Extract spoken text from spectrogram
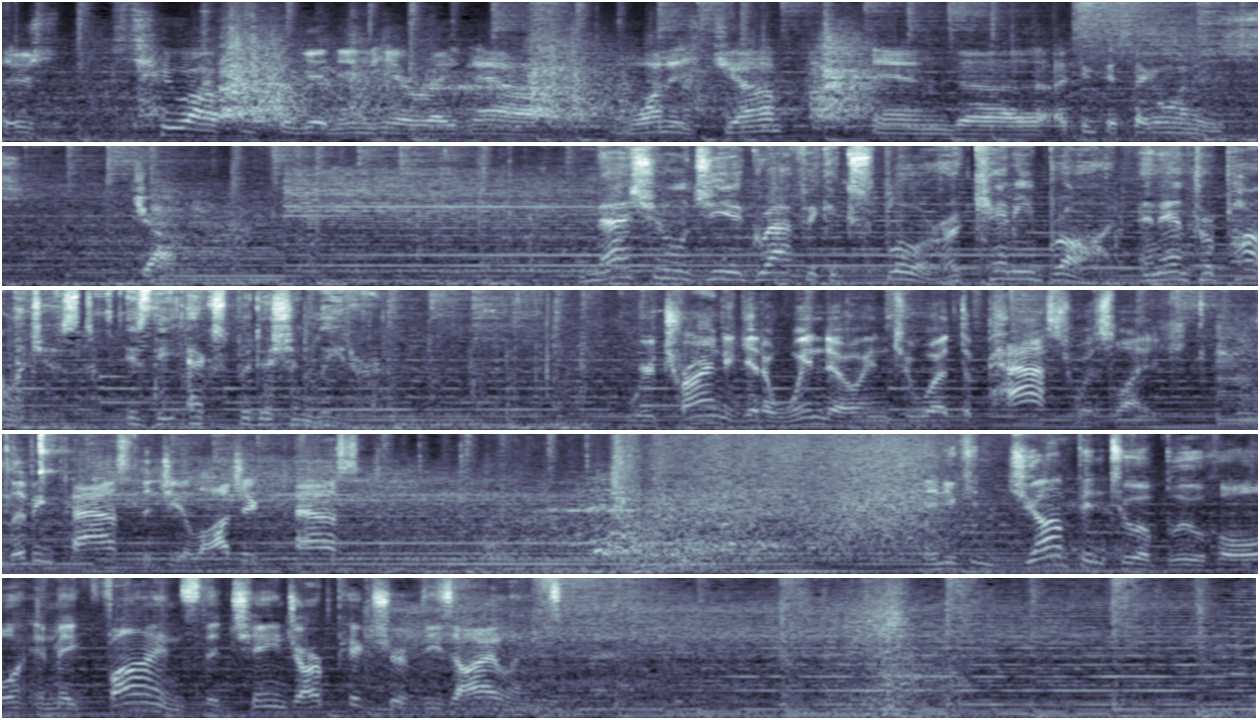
There's two options for getting in here right now. One is jump, and uh, I think the second one is jump. National Geographic explorer Kenny Broad, an anthropologist, is the expedition leader. We're trying to get a window into what the past was like. The living past, the geologic past. And you can jump into a blue hole and make finds that change our picture of these islands.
